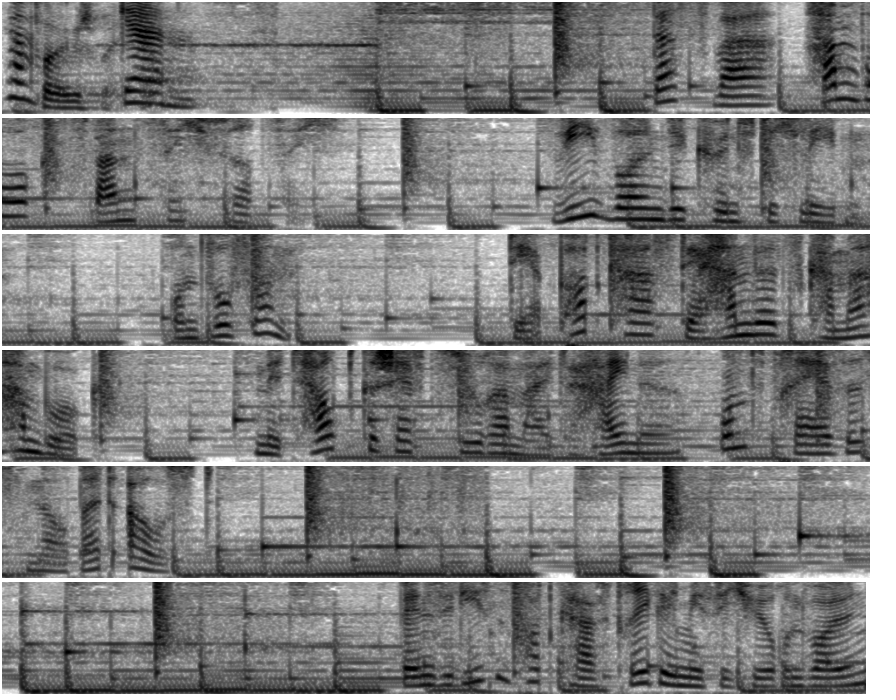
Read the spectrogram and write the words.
ja, tolle Gespräch. Gerne. Das war Hamburg 2040. Wie wollen wir künftig leben? Und wovon? Der Podcast der Handelskammer Hamburg mit Hauptgeschäftsführer Malte Heine und Präses Norbert Aust. Wenn Sie diesen Podcast regelmäßig hören wollen,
